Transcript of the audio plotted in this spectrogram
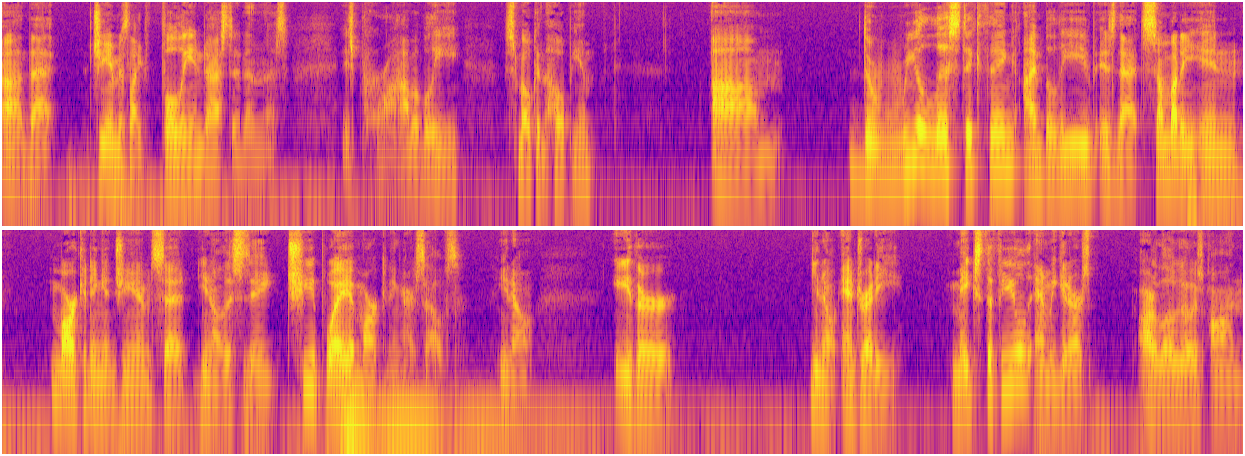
uh, that GM is like fully invested in this is probably smoking the hopium. Um, the realistic thing I believe is that somebody in marketing at GM said, you know, this is a cheap way of marketing ourselves. You know, either you know Andretti makes the field and we get our our logos on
